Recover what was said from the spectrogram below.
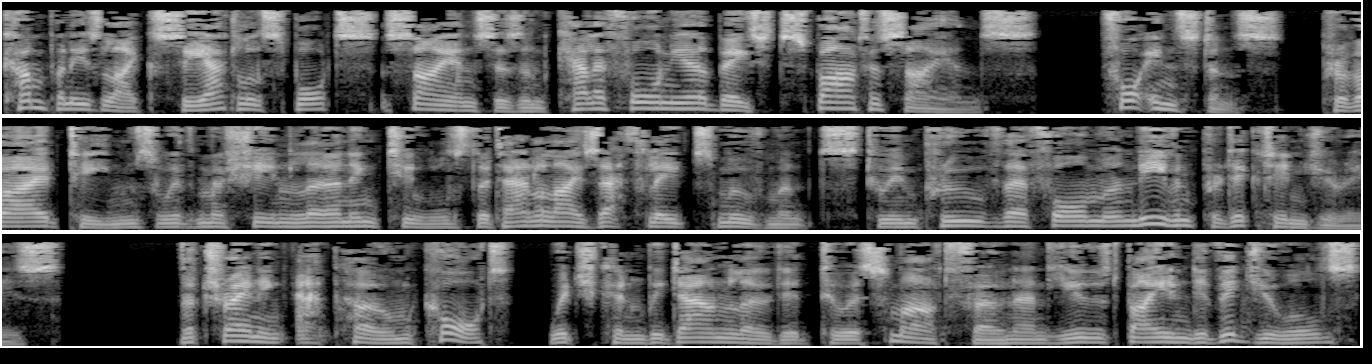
Companies like Seattle Sports Sciences and California-based Sparta Science, for instance, provide teams with machine learning tools that analyze athletes' movements to improve their form and even predict injuries. The training app Home Court, which can be downloaded to a smartphone and used by individuals,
